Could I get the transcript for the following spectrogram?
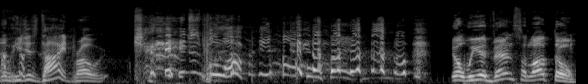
Oh, he just died, bro. he just blew up. Yo, we advanced a lot though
